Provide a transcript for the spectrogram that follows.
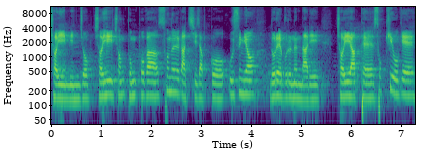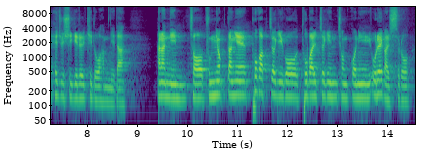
저희 민족, 저희 동포가 손을 같이 잡고 웃으며 노래 부르는 날이 저희 앞에 속히 오게 해주시기를 기도합니다. 하나님, 저 북녘 땅의 포갑적이고 도발적인 정권이 오래 갈수록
